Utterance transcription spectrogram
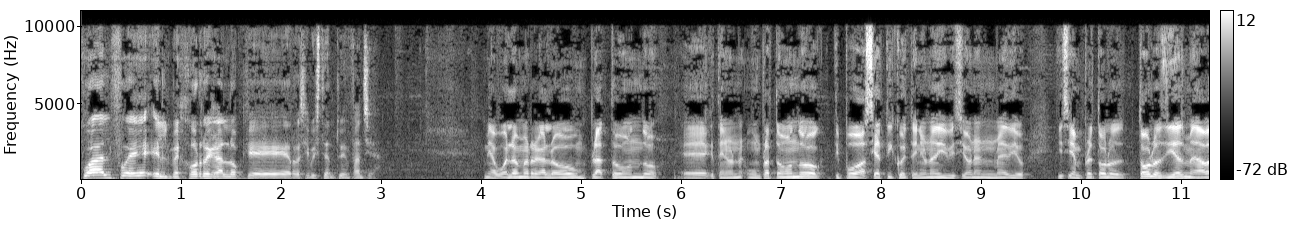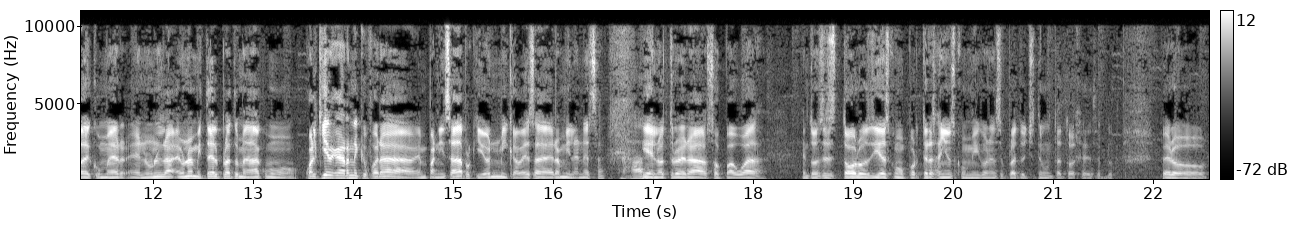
¿Cuál fue el mejor regalo que recibiste en tu infancia? Mi abuela me regaló un plato hondo, eh, que tenía un, un plato hondo tipo asiático y tenía una división en medio. Y siempre todos los, todos los días me daba de comer. En, un la- en una mitad del plato me daba como cualquier carne que fuera empanizada, porque yo en mi cabeza era milanesa. Ajá. Y en el otro era sopa aguada. Entonces todos los días, como por tres años conmigo en ese plato, yo tengo un tatuaje de ese plato. Pero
